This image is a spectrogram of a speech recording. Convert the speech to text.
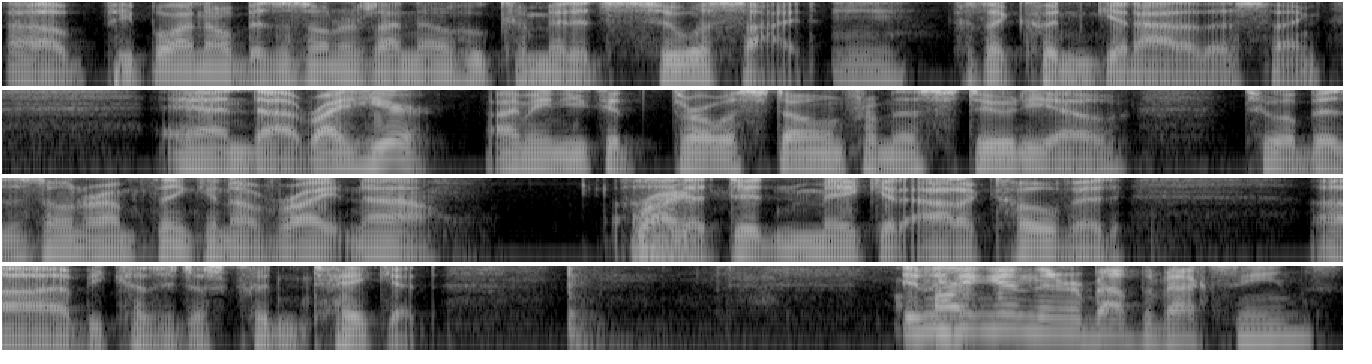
uh, people I know, business owners I know, who committed suicide Mm. because they couldn't get out of this thing. And uh, right here, I mean, you could throw a stone from this studio to a business owner I'm thinking of right now uh, Right. that didn't make it out of COVID uh, because he just couldn't take it. Anything in there about the vaccines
